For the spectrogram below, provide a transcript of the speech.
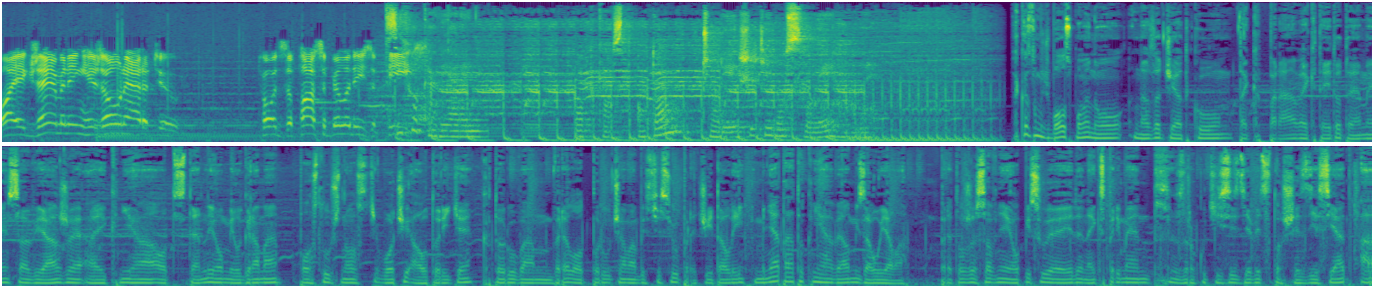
by examining his own attitude towards the possibilities of peace. Podcast o tom, čo riešite vo svojej hlave. Ako som už bol spomenul na začiatku, tak práve k tejto téme sa viaže aj kniha od Stanleyho Milgrama Poslušnosť voči autorite, ktorú vám vrelo odporúčam, aby ste si ju prečítali. Mňa táto kniha veľmi zaujala pretože sa v nej opisuje jeden experiment z roku 1960 a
